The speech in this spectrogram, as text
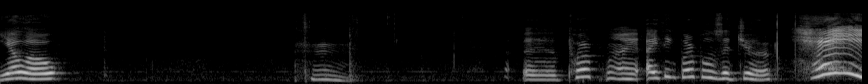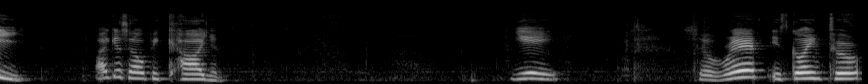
Yellow. Hmm. Uh, purple. I, I think purple is a jerk. Hey! I guess I'll be Cyan. Yay. So red is going to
